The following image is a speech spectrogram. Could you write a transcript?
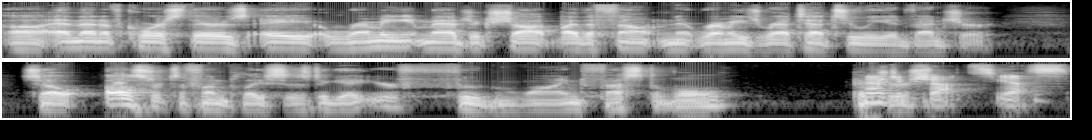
Uh, and then, of course, there's a Remy magic shot by the fountain at Remy's Ratatouille Adventure. So all sorts of fun places to get your food and wine festival pictures. Magic shots, yes.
